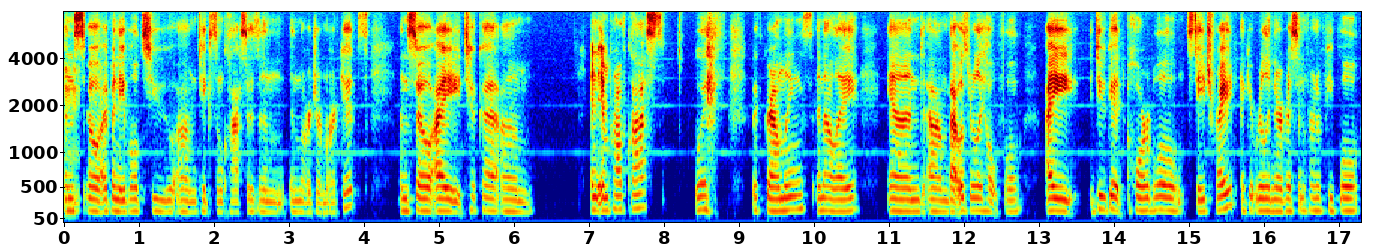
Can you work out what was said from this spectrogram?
And mm-hmm. so I've been able to um, take some classes in, in larger markets. And so I took a, um, an improv class with, with Groundlings in LA. And um, that was really helpful. I do get horrible stage fright. I get really nervous in front of people.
